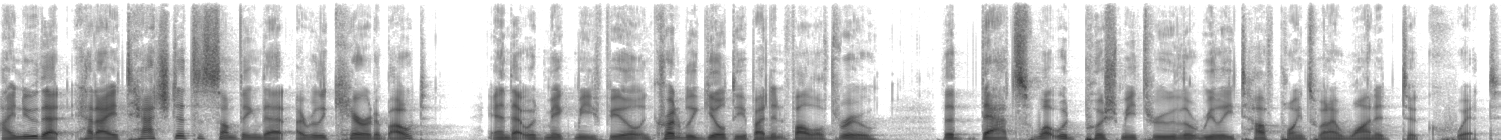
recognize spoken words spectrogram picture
I knew that had I attached it to something that I really cared about and that would make me feel incredibly guilty if I didn't follow through, that that's what would push me through the really tough points when I wanted to quit.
